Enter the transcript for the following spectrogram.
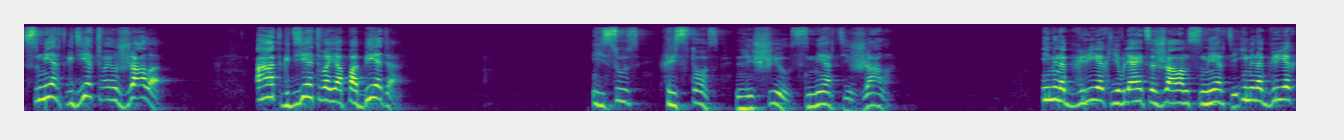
смерть, где твое жало? Ад, где твоя победа? Иисус Христос лишил смерти жала. Именно грех является жалом смерти. Именно грех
